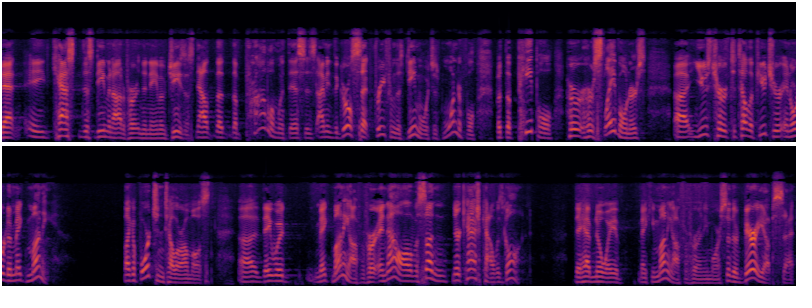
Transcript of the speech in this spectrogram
that he cast this demon out of her in the name of Jesus. Now, the, the problem with this is, I mean, the girl's set free from this demon, which is wonderful, but the people, her, her slave owners, uh, used her to tell the future in order to make money, like a fortune teller almost. Uh, they would make money off of her, and now all of a sudden their cash cow was gone. They have no way of making money off of her anymore, so they're very upset.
